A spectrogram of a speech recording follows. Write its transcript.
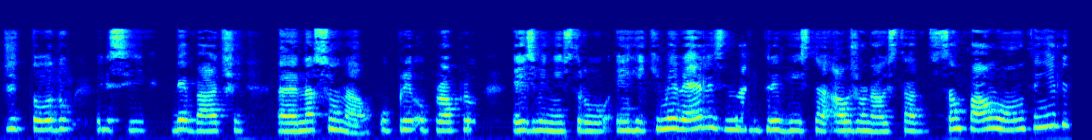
de todo esse debate ah, nacional. O, o próprio ex-ministro Henrique Meirelles, na entrevista ao jornal Estado de São Paulo ontem, ele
